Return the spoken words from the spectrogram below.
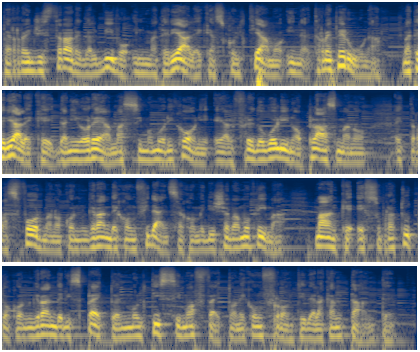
per registrare dal vivo il materiale che ascoltiamo in 3x1, materiale che Danilo Rea, Massimo Moriconi e Alfredo Golino plasmano e trasformano con grande confidenza, come dicevamo prima, ma anche e soprattutto con grande rispetto e moltissimo affetto nei confronti della cantante.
